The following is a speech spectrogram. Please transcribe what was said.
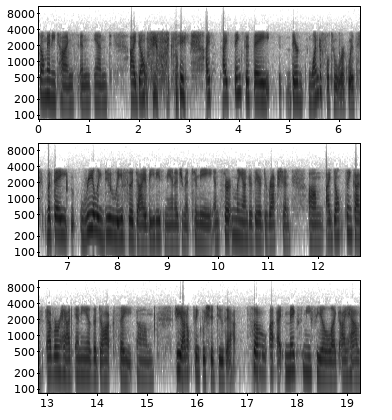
so many times, and and I don't feel like they. I I think that they they're wonderful to work with, but they really do leave the diabetes management to me, and certainly under their direction. Um, I don't think I've ever had any of the docs say, um, "Gee, I don't think we should do that." So I, it makes me feel like I have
